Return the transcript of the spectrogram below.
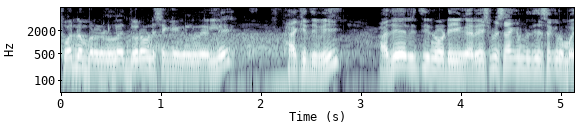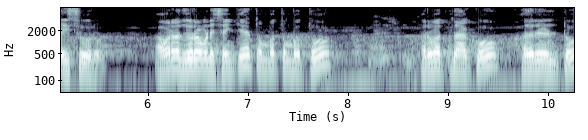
ಫೋನ್ ನಂಬರ್ಗಳನ್ನ, ದೂರವಾಣಿ ಸಂಖ್ಯೆಗಳನ್ನ ಇಲ್ಲಿ ಹಾಕಿದ್ದೀವಿ. ಅದೇ ರೀತಿ ನೋಡಿ, ಈಗ ರೇಷ್ಮೆ ಸಹಾಯಕ ನಿರ್ದೇಶಕರು ಮೈಸೂರು. ಅವರ ದೂರವಾಣಿ ಸಂಖ್ಯೆ ತೊಂಬತ್ತೊಂಬತ್ತು ಅರವತ್ತ್ನಾಲ್ಕು ಹದಿನೆಂಟು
